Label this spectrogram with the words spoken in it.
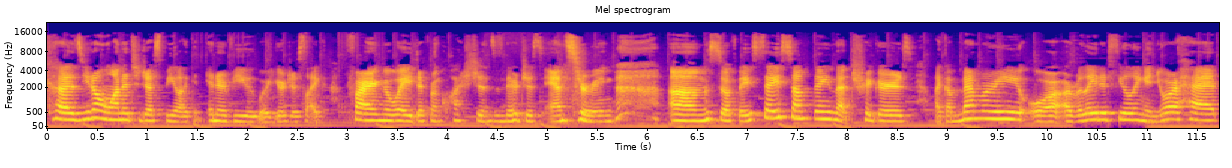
because you don't want it to just be like an interview where you're just like firing away different questions and they're just answering. Um, so if they say something that triggers like a memory or a related feeling in your head,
